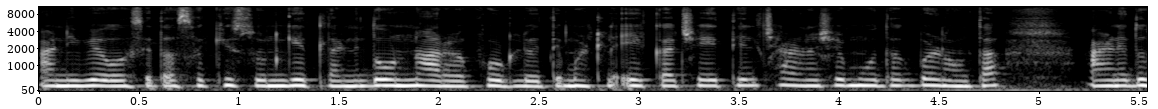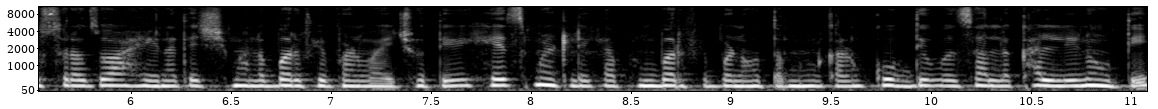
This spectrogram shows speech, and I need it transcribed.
आणि व्यवस्थित असं किसून घेतलं आणि दोन नारळ फोडले होते. म्हटलं एकाचे येतील छान असे मोदक बनवता आणि दुसरा जो आहे ना त्याची मला बर्फी बनवायची होती. हेच म्हटले की आपण बर्फी बनवता म्हणून कारण खूप दिवस झालं खाल्ली नव्हती.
